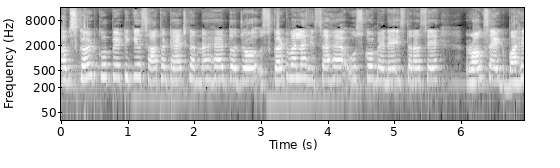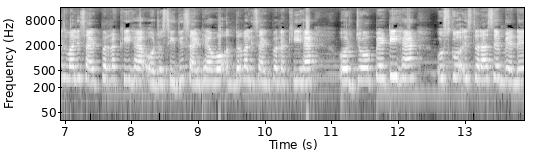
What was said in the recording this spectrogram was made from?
अब स्कर्ट को पेटी के साथ अटैच करना है तो जो स्कर्ट वाला हिस्सा है, उसको मैंने इस तरह से रॉन्ग साइड बाहर वाली साइड पर रखी है, और जो सीधी साइड है, वो अंदर वाली साइड पर रखी है। और जो पेटी है, उसको इस तरह से मैंने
